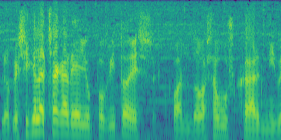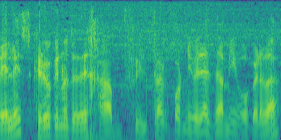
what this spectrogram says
Lo que sí que le achacaría yo un poquito es cuando vas a buscar niveles, creo que no te deja filtrar por niveles de amigos, ¿verdad?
